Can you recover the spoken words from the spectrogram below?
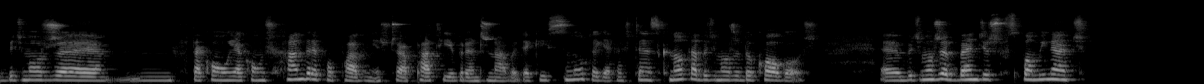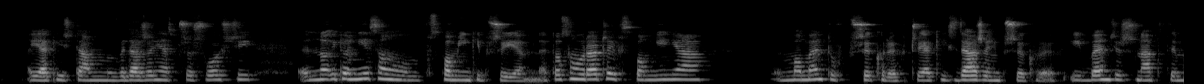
Być może mm, w taką jakąś handrę popadniesz, czy apatię wręcz nawet, jakiś smutek, jakaś tęsknota być może do kogoś. E, Być może będziesz wspominać jakieś tam wydarzenia z przeszłości, no i to nie są wspominki przyjemne. To są raczej wspomnienia momentów przykrych, czy jakichś zdarzeń przykrych i będziesz nad tym,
